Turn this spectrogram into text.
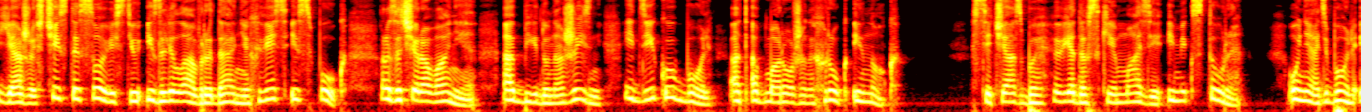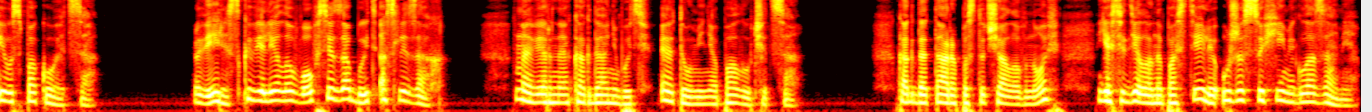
Я же с чистой совестью излила в рыданиях весь испуг, разочарование, обиду на жизнь и дикую боль от обмороженных рук и ног. Сейчас бы ведовские мази и микстуры, унять боль и успокоиться. Вереск велела вовсе забыть о слезах. Наверное, когда-нибудь это у меня получится. Когда Тара постучала вновь, я сидела на постели уже с сухими глазами.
